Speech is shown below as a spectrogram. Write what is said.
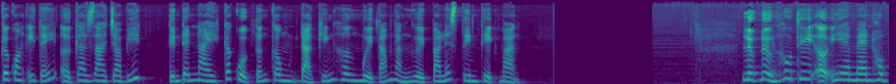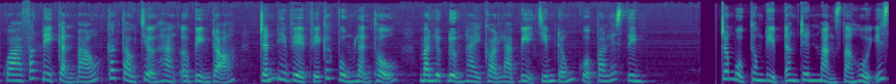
Cơ quan y tế ở Gaza cho biết, tính đến nay các cuộc tấn công đã khiến hơn 18.000 người Palestine thiệt mạng. Lực lượng Houthi ở Yemen hôm qua phát đi cảnh báo các tàu chở hàng ở Biển Đỏ tránh đi về phía các vùng lãnh thổ mà lực lượng này gọi là bị chiếm đóng của Palestine. Trong một thông điệp đăng trên mạng xã hội X,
